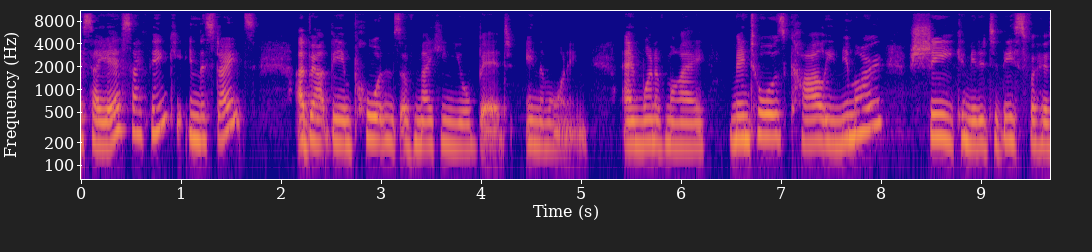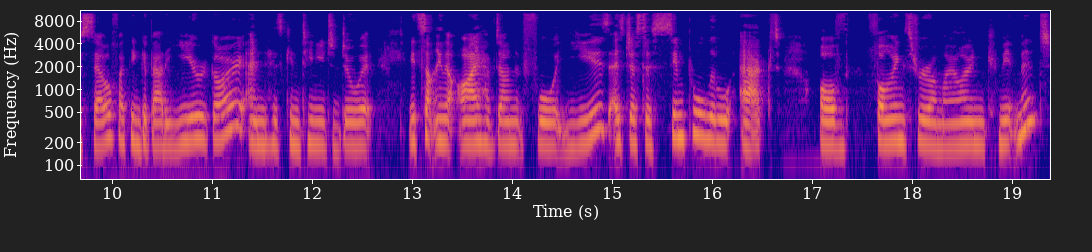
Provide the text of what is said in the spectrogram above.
SAS, I think, in the States, about the importance of making your bed in the morning. And one of my mentors, Carly Nimmo, she committed to this for herself, I think about a year ago, and has continued to do it. It's something that I have done for years as just a simple little act of following through on my own commitment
